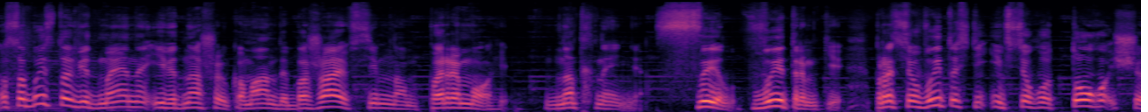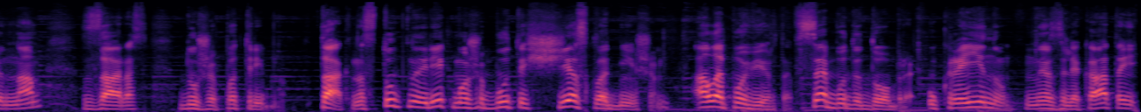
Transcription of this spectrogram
Особисто від мене і від нашої команди бажаю всім нам перемоги, натхнення, сил, витримки, працьовитості і всього того, що нам зараз дуже потрібно. Так, наступний рік може бути ще складнішим, але повірте, все буде добре. Україну не злякати,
